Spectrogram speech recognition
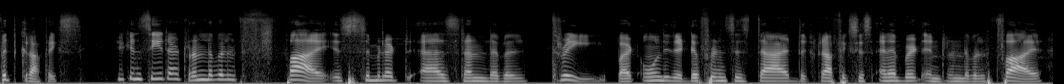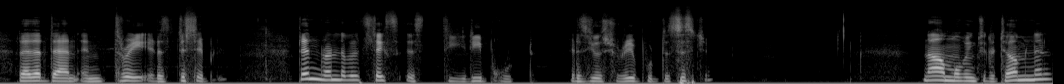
with graphics. You can see that run level 5 is similar to as run level 3 but only the difference is that the graphics is enabled in run level 5 rather than in 3 it is disabled. Then run level 6 is the reboot. It is used to reboot the system. Now moving to the terminal,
